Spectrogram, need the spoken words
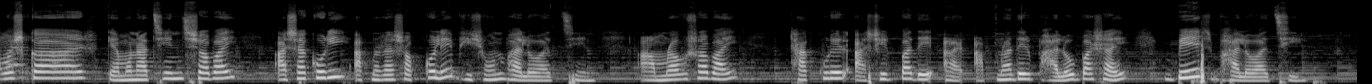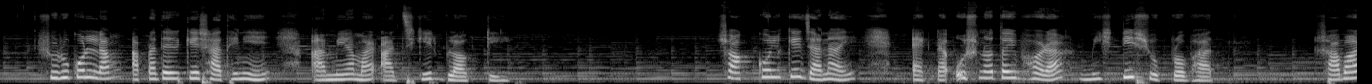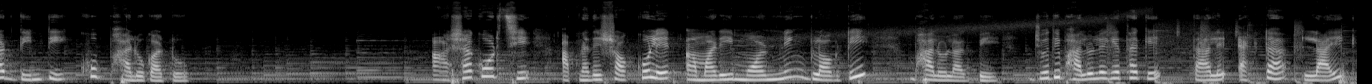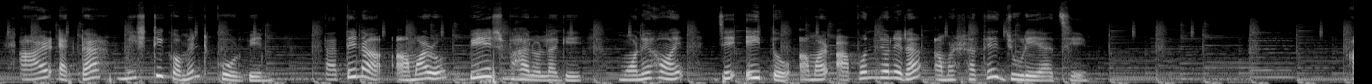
নমস্কার, কেমন আছেন সবাই? আশা করি আপনারা সকলে ভীষণ ভালো আছেন। আমরাও সবাই ঠাকুরের আশীর্বাদে আর আপনাদের ভালোবাসায় বেশ ভালো আছি। শুরু করলাম আপনাদেরকে সাথে নিয়ে আমি আমার আজকের ব্লগটি। সকলকে জানাই একটা উষ্ণতায় ভরা মিষ্টি সুপ্রভাত। সবার দিনটি খুব ভালো কাটুক। আশা করছি আপনাদের সকলের আমার এই মর্নিং ব্লগটি ভালো লাগবে। যদি ভালো লেগে থাকে, তাহলে একটা লাইক আর একটা মিষ্টি কমেন্ট করবেন। তাতে না আমারও বেশ ভালো লাগে। মনে হয় যে এই তো আমার আপনজনেরা আমার সাথে জুড়ে আছে।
